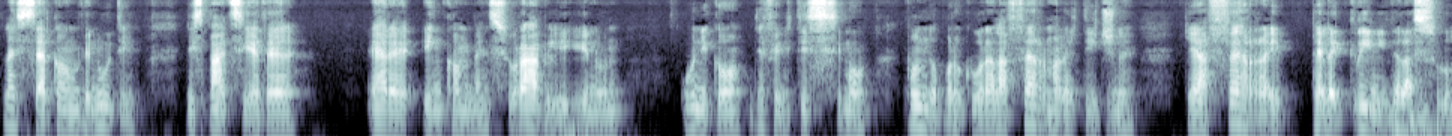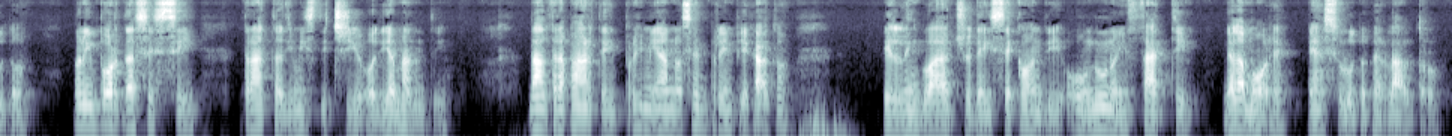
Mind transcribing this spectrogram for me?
l'essere convenuti di spazi ed ere incommensurabili in un unico definitissimo punto procura la ferma vertigine che afferra i pellegrini dell'assoluto. Non importa se si tratta di mistici o di amanti. D'altra parte i primi hanno sempre impiegato il linguaggio dei secondi, ognuno infatti nell'amore è assoluto per l'altro.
